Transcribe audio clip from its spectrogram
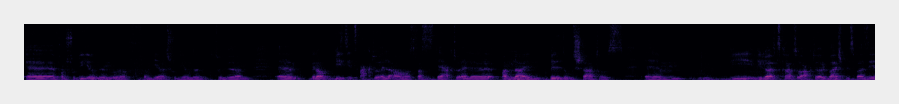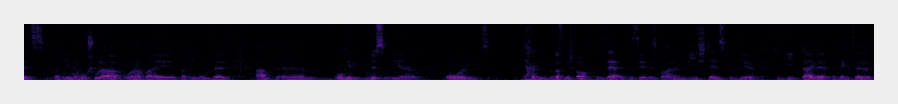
äh, von Studierenden oder von dir als Studierender zu hören. Ähm, genau, wie sieht es aktuell aus? Was ist der aktuelle Online-Bildungsstatus? Ähm, wie wie läuft es gerade so aktuell beispielsweise jetzt bei dir in der Hochschule ab oder bei, bei dir im Umfeld ab? Ähm, wohin müssen wir? Und dann, was mich auch sehr interessiert, ist vor allem, wie stellst du dir so die, deine perfekte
